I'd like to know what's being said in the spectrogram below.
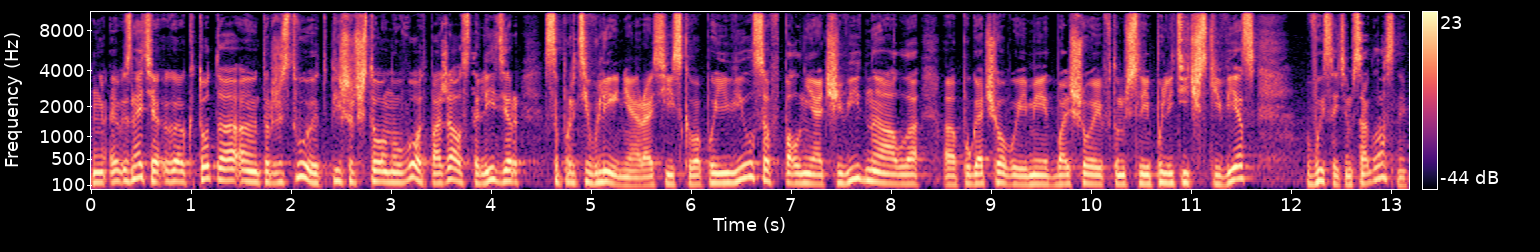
Э, знаете, кто-то торжествует, пишет, что ну вот, пожалуйста, лидер сопротивления российского появился, вполне очевидно, Алла Пугачева имеет большой, в том числе и политический вес. Вы с этим согласны?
